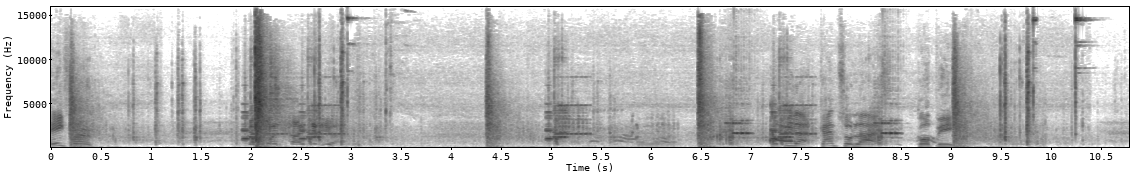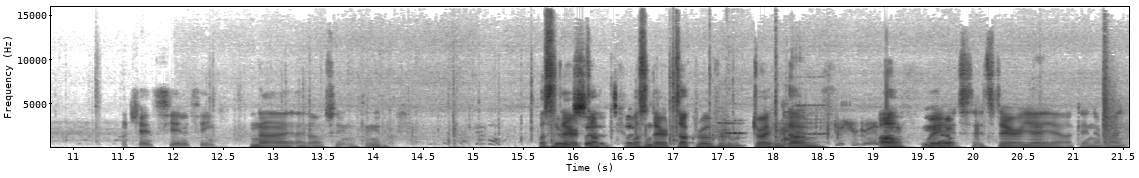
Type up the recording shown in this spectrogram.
A firm! Got one sighted here. Copy that. Cancel last. Copy. I can't see anything. Nah, I, I don't see anything either. Wasn't There there a is duck? like- Wasn't there a duck rover driving down? Oh, wait, Yeah. it's it's there. Yeah, yeah. Okay, never mind.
